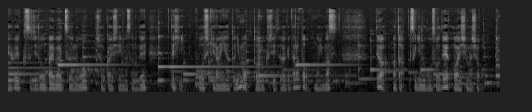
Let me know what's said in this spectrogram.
FX 自動売買ツールを紹介していますので是非公式 LINE アットにも登録していただけたらと思います。ではまた次の放送でお会いしましょう。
